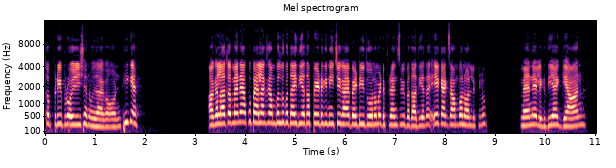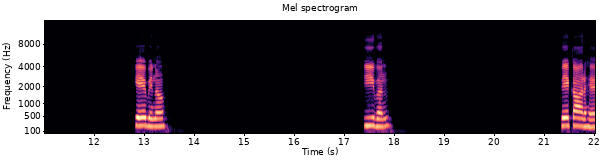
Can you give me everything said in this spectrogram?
तो प्रीपोजिशन हो जाएगा ऑन ठीक है? अगला तो मैंने आपको पहला एग्ज़ाम्पल तो बता ही दिया था, पेड़ के नीचे गाय बैठी दोनों में डिफरेंस भी बता दिया था। एक एग्ज़ाम्पल और लिख लो। मैंने लिख दिया ज्ञान के बिना जीवन बेकार है।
